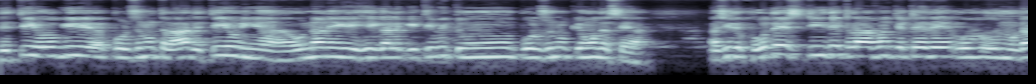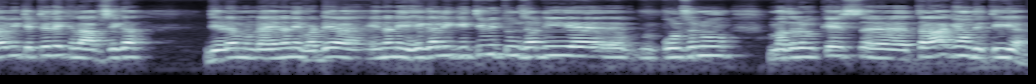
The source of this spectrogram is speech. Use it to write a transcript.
ਦਿੱਤੀ ਅਹ, ਪੁਲਿਸ ਨੂੰ ਤਲਾਹ ਦਿੱਤੀ ਹੋਣੀ ਆ। ਉਹਨਾਂ ਨੇ ਇਹ ਗੱਲ ਕੀਤੀ ਵੀ ਤੂੰ ਪੁਲਿਸ ਨੂੰ ਕਿਉਂ ਦੱਸਿਆ? ਅਸੀਂ ਤਾਂ ਖੁਦ ਇਸ ਚੀਜ਼ ਦੇ ਖਿਲਾਫ ਹਾਂ ਚਿੱਟੇ ਦੇ ਉਹ ਮੁੰਡਾ ਵੀ ਚਿੱਟੇ ਦੇ ਖਿਲਾਫ ਸੀਗਾ। ਜਿਹੜਾ ਮੁੰਡਾ ਇਹਨਾਂ ਨੇ ਵੱਢਿਆ ਇਹਨਾਂ ਨੇ ਇਹ ਗੱਲ ਹੀ ਕੀਤੀ ਵੀ ਤੂੰ ਸਾਡੀ ਅਹ, ਪੁਲਿਸ ਨੂੰ ਮਤਲਬ ਕਿ ਸ- ਤਲਾਹ ਕਿਉਂ ਦਿੱਤੀ ਆ?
